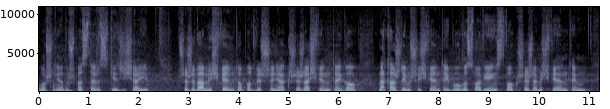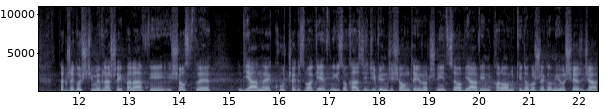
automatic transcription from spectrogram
Ogłoszenia duszpasterskie. Dzisiaj przeżywamy święto podwyższenia Krzyża Świętego. Na każdej mszy świętej błogosławieństwo Krzyżem Świętym. Także gościmy w naszej parafii siostrę Dianę Kuczek z Łagiewnik z okazji 90. rocznicy objawień koronki do Bożego Miłosierdzia.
